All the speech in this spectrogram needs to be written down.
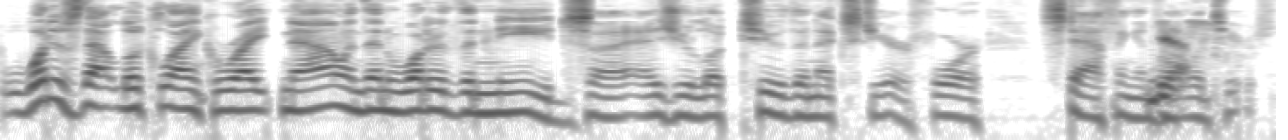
what does that look like right now? And then, what are the needs uh, as you look to the next year for staffing and yes. volunteers?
